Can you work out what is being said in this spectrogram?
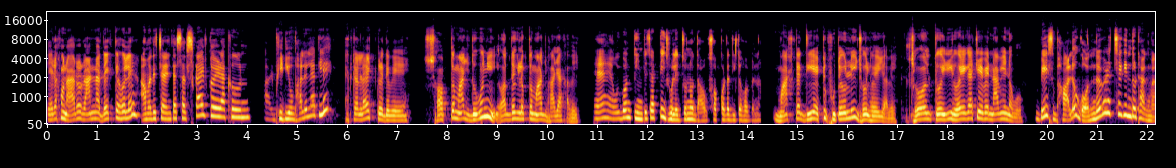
এরকম আরও রান্না দেখতে হলে আমাদের চ্যানেলটা সাবস্ক্রাইব করে রাখুন। আর ভিডিও ভালো লাগলে? একটা লাইক করে দেবে। সব তো মাছ দেবনি অর্ধেক লোক তো মাছ ভাজা খাবে। হ্যাঁ হ্যাঁ ওই বোন তিনটে চারটেই ঝোলের জন্য দাও সব কটা দিতে হবে না। মাছটা দিয়ে একটু ফুটে উঠলেই ঝোল হয়ে যাবে। ঝোল তৈরি হয়ে গেছে এবার নামিয়ে নেব। বেশ ভালো গন্ধ বেরোচ্ছে কিন্তু ঠাকমা।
